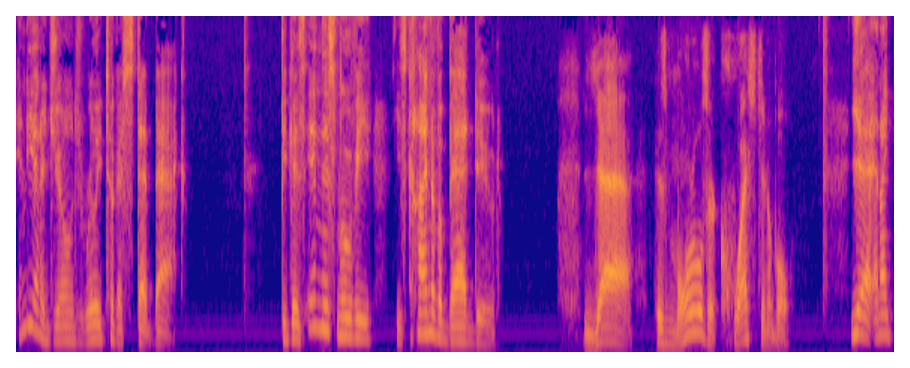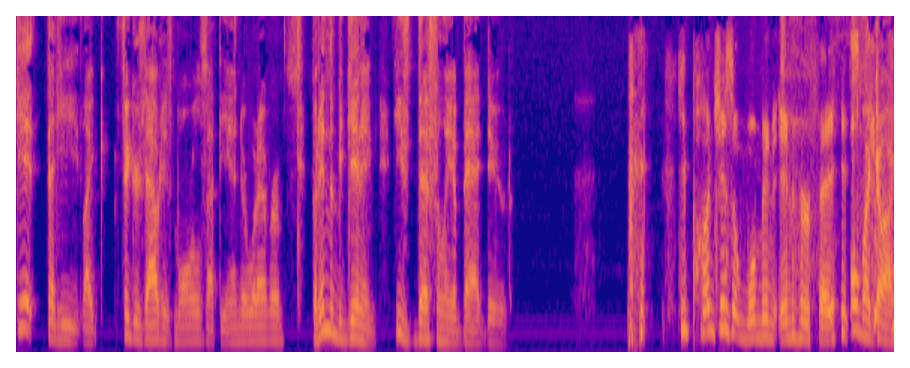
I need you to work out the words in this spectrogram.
Indiana Jones really took a step back. Because in this movie, he's kind of a bad dude. yeah. His morals are questionable. Yeah, and I get that he, like, figures out his morals at the end or whatever. But in the beginning, he's definitely a bad dude. He punches a woman in her face. Oh my gosh,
